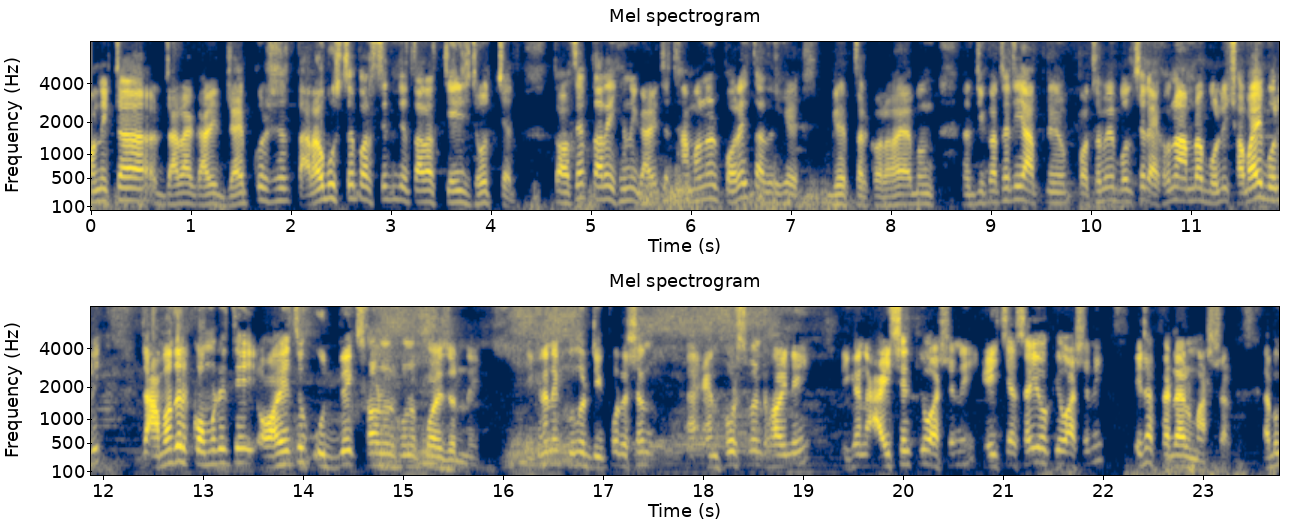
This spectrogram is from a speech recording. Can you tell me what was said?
অনেকটা যারা গাড়ি ড্রাইভ করেছে তারাও বুঝতে পারছেন যে তারা চেঞ্জড হচ্ছেন। তো অতএব তারা এখানে গাড়িতে থামানোর পরেই তাদেরকে গ্রেপ্তার করা হয় এবং যে কথাটি আপনি প্রথমে বলছেন এখনও আমরা বলি, সবাই বলি যে আমাদের কমিটিতে অহেতুক উদ্বেগ ছড়ানোর কোনো প্রয়োজন নেই। এখানে কোনো ডিপোরেশন এনফোর্সমেন্ট হয়নি এখানে আইসের কেউ আসেনি এইচএসআইও কেউ আসেনি। এটা ফেডারেল মার্শাল এবং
